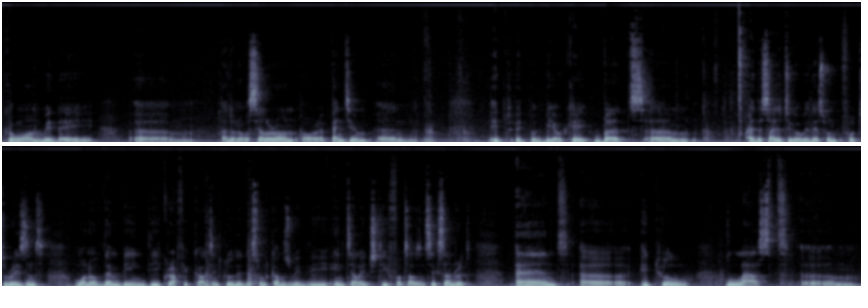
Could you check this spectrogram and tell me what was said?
go on with a um, I don't know a Celeron or a Pentium and it, it would be okay. But um, I decided to go with this one for two reasons. One of them being the graphic cards included. This one comes with the Intel HD 4600 and uh, it will last um,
